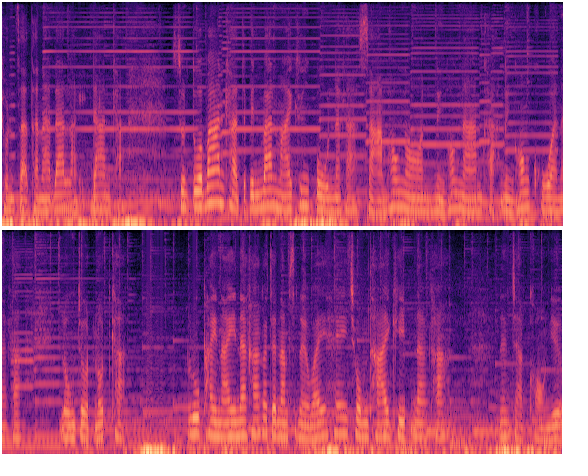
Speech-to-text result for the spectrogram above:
ชนสาธารณะด้านหลังอีกด้านค่ะ ส่วนตัวบ้านค่ะจะเป็นบ้านไม้ครึ่งปูนนะคะ 3 ห้องนอน 1 ห้องน้ำค่ะ 1 ห้องครัวนะคะลงโจทย์รถค่ะ รูปภายในนะคะก็จะนำเสนอไว้ให้ชมท้ายคลิปนะคะ เนื่องจากของเยอะ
